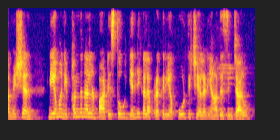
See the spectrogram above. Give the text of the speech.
కమిషన్ నియమ నిబంధనలను పాటిస్తూ ఎన్నికల ప్రక్రియ పూర్తి చేయాలని ఆదేశించారు.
